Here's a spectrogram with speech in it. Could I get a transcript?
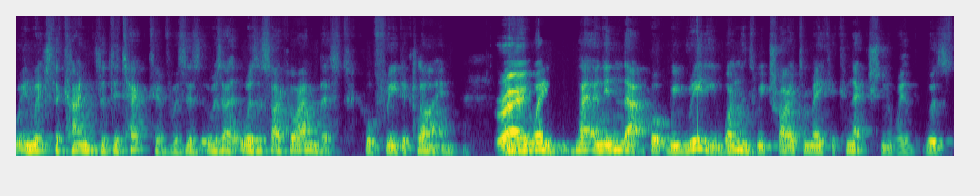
in which the kind of the detective was this, was a was a psychoanalyst called Frieda Klein. Right. And, way, and in that book, we really one thing we tried to make a connection with was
